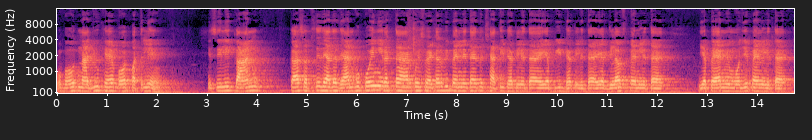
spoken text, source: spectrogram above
वो बहुत नाजुक है, बहुत पतले हैं। इसीलिए कान का सबसे ज़्यादा ध्यान वो कोई नहीं रखता, हर कोई स्वेटर भी पहन लेता है तो छाती ढक लेता है या पीठ ढक लेता है या ग्लव्स पहन लेता है या पैर में मोजे पहन लेता है।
